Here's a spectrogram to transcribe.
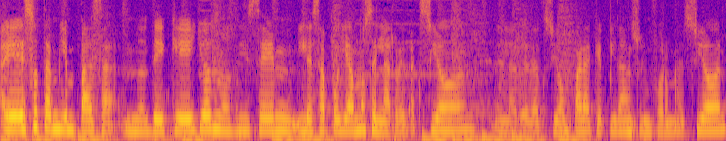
eso también pasa, de que ellos nos dicen, les apoyamos en la redacción, en la redacción para que pidan su información,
